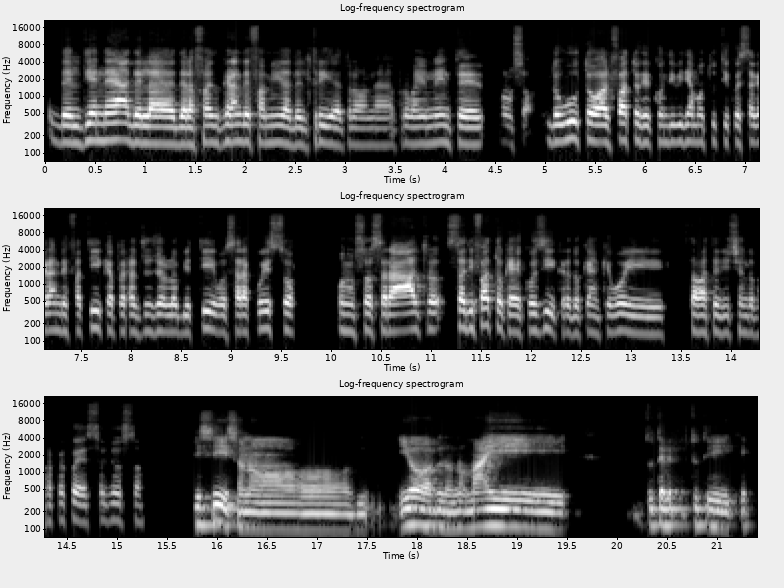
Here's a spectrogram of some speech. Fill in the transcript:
del DNA della, della fa- grande famiglia del triathlon, probabilmente non so, dovuto al fatto che condividiamo tutti questa grande fatica per raggiungere l'obiettivo, sarà questo o non so, sarà altro, sta di fatto che è così, credo che anche voi stavate dicendo proprio questo, giusto? Sì, sì, sono io non ho mai le, tutti i,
